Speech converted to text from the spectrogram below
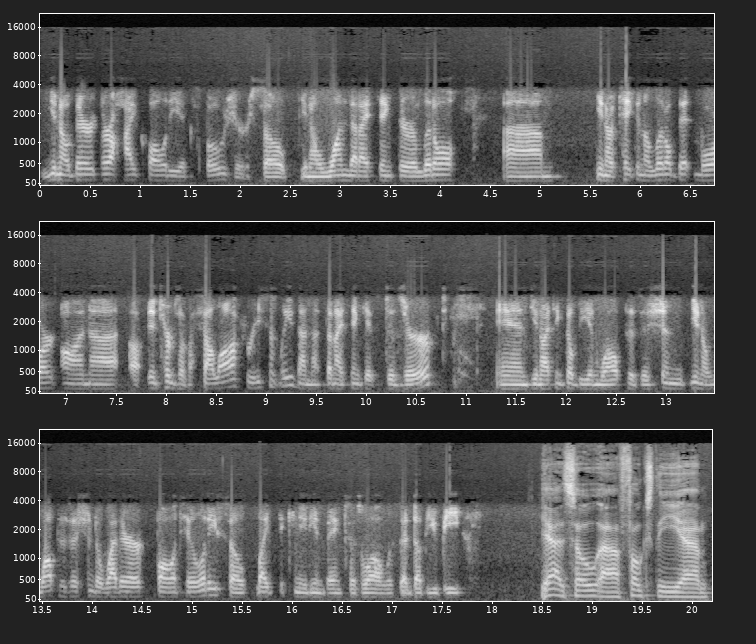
you know, they're, they're a high quality exposure. So, you know, one that I think they're a little, um, you know, taken a little bit more on uh, uh, in terms of a sell-off recently than than I think it's deserved. And you know, I think they'll be in well position, you know, well positioned to weather volatility. So, like the Canadian banks as well with the WB. Yeah. So, uh, folks, the um,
